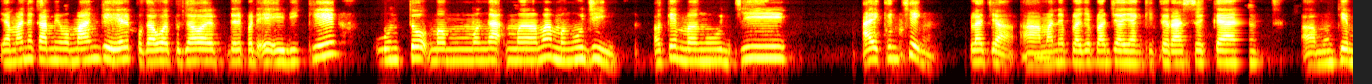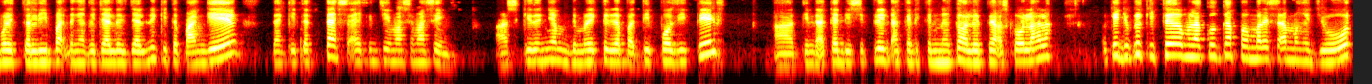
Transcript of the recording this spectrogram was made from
yang mana kami memanggil pegawai-pegawai daripada AADK untuk mem- menga- mem- menguji okey menguji air kencing pelajar. Ah mana pelajar-pelajar yang kita rasakan uh, mungkin boleh terlibat dengan gejala-gejala ni kita panggil dan kita test air kencing masing-masing. Uh, sekiranya mereka dapati positif, uh, tindakan disiplin akan dikenakan oleh pihak sekolah lah. Okey juga kita melakukan pemeriksaan mengejut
